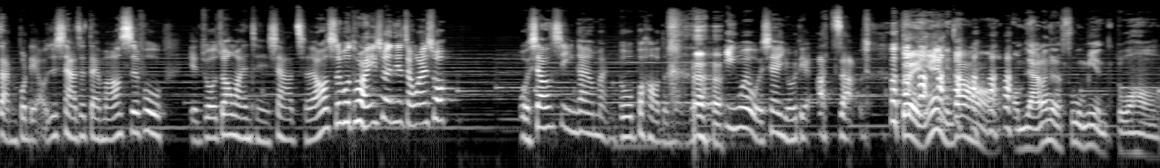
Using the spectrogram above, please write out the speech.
站不了，就下车戴帽。然后师傅也着装完成下车。然后师傅突然一瞬间转过来说。我相信应该有蛮多不好的能量，因为我现在有点阿脏。对，因为你知道哦，我们讲那个负面多哦，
